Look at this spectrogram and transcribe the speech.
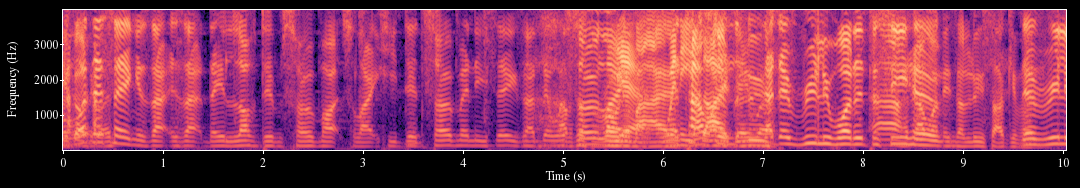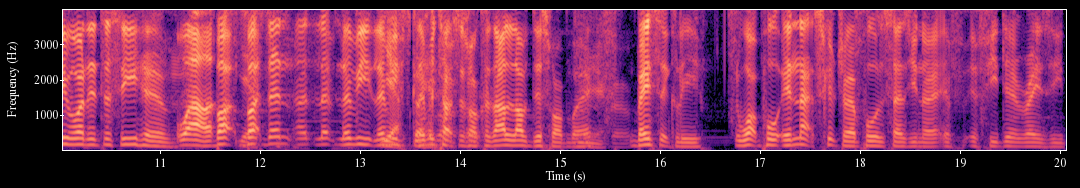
but Go what on, they're saying is that is that they loved him so much, like he did so many things, and they were so like rolling Yeah, my eyes. when he attached died, they were- that they really wanted to Ah, see That one him. is a loose argument. They really wanted to see him. Well, But but then uh, let, let me let Yes, go me let me ahead. touch this one because I love this one, boy. Mm. Basically, what Paul in that scripture, Paul says, you know, if if he didn't raise, he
